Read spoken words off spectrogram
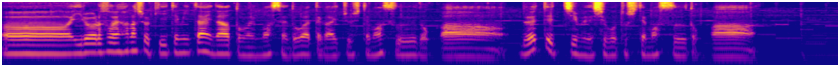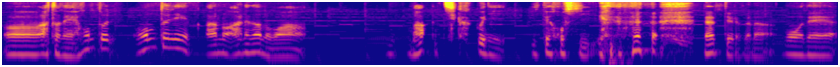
うーん、いろいろそういう話を聞いてみたいなと思いますね。どうやって外注してますとか、どうやってチームで仕事してますとか、うん、あとね、本当に、本当に、あの、あれなのは、ま、近くにいてほしい。なんていうのかな。もうね、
